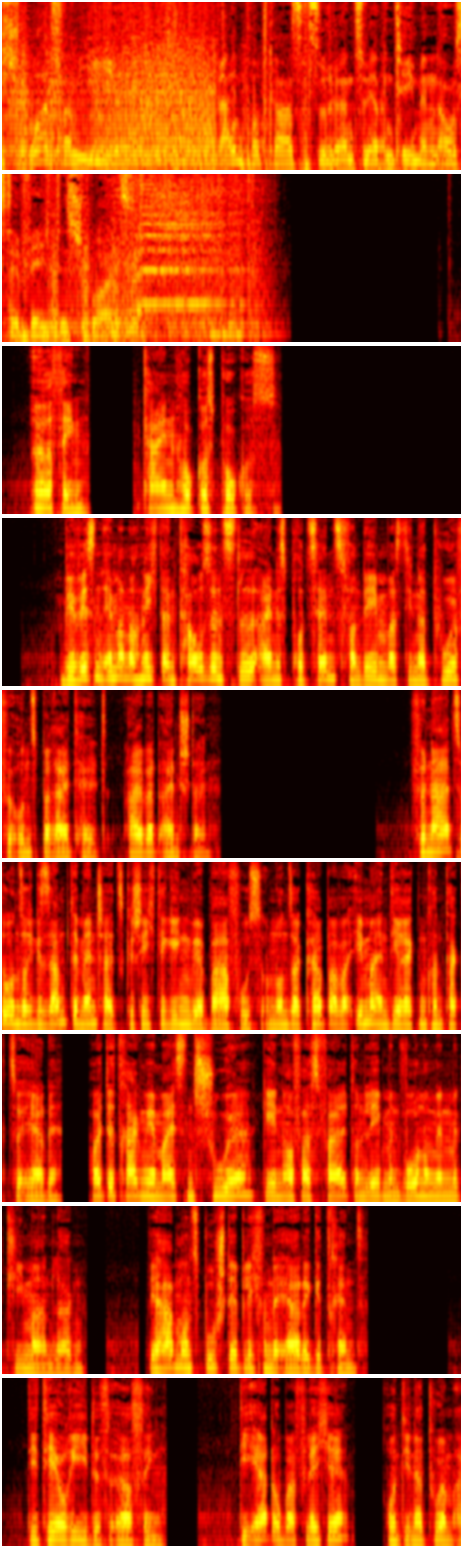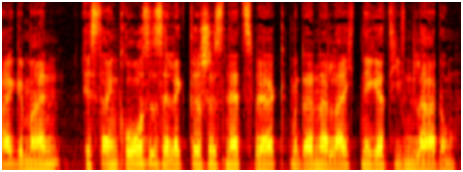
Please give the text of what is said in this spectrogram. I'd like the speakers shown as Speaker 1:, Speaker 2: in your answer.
Speaker 1: Die Sportfamilie. Dein Podcast zu hörenswerten Themen aus der Welt des Sports.
Speaker 2: Earthing. Kein Hokuspokus. Wir wissen immer noch nicht ein Tausendstel eines Prozents von dem, was die Natur für uns bereithält. Albert Einstein. Für nahezu unsere gesamte Menschheitsgeschichte gingen wir barfuß und unser Körper war immer in direktem Kontakt zur Erde. Heute tragen wir meistens Schuhe, gehen auf Asphalt und leben in Wohnungen mit Klimaanlagen. Wir haben uns buchstäblich von der Erde getrennt. Die Theorie des Earthing. Die Erdoberfläche und die Natur im Allgemeinen ist ein großes elektrisches Netzwerk mit einer leicht negativen Ladung.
